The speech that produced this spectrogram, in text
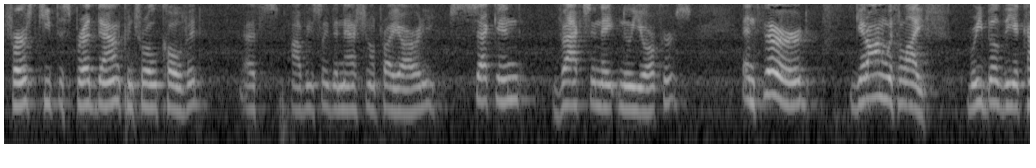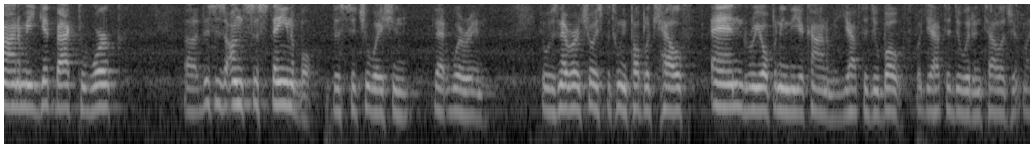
First, keep the spread down, control COVID. That's obviously the national priority. Second, vaccinate New Yorkers. And third, get on with life, rebuild the economy, get back to work. Uh, this is unsustainable, this situation that we're in. It was never a choice between public health and reopening the economy. You have to do both, but you have to do it intelligently.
